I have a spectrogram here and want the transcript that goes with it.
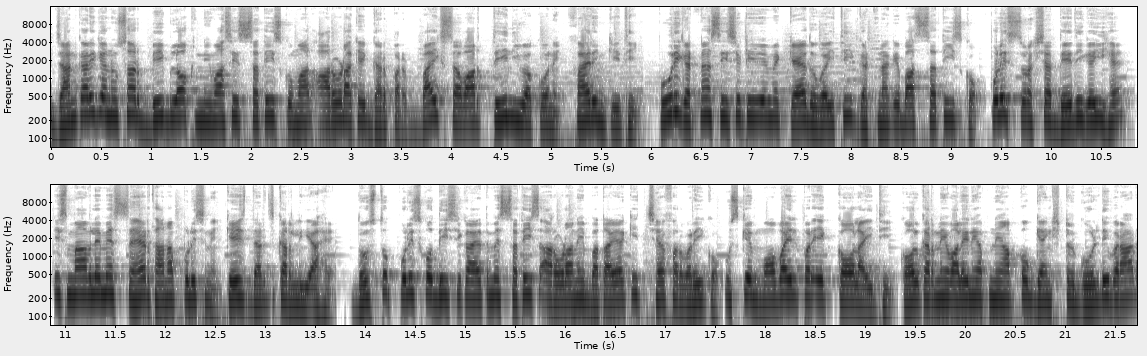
जानकारी के अनुसार बी ब्लॉक निवासी सतीश कुमार अरोड़ा के घर पर बाइक सवार तीन युवकों ने फायरिंग की थी। पूरी घटना सीसीटीवी में कैद हो गई थी। घटना के बाद सतीश को पुलिस सुरक्षा दे दी गई है। इस मामले में शहर थाना पुलिस ने केस दर्ज कर लिया है। दोस्तों, पुलिस को दी शिकायत में सतीश अरोड़ा ने बताया कि 6 फरवरी को उसके मोबाइल पर एक कॉल आई थी। कॉल करने वाले ने अपने आप को गैंगस्टर गोल्डी बराड़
